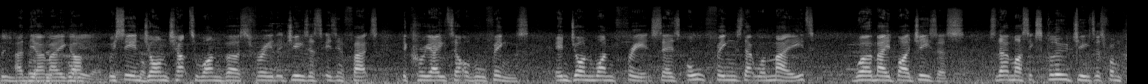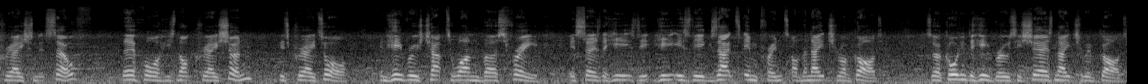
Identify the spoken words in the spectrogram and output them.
and the Omega. We see in John chapter 1, verse 3, that Jesus is in fact the creator of all things. In John 1 3, it says, All things that were made were made by Jesus. So that must exclude Jesus from creation itself. Therefore, he's not creation, he's creator. In Hebrews chapter 1, verse 3, it says that he is the, he is the exact imprint of the nature of God. So according to Hebrews, he shares nature with God.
